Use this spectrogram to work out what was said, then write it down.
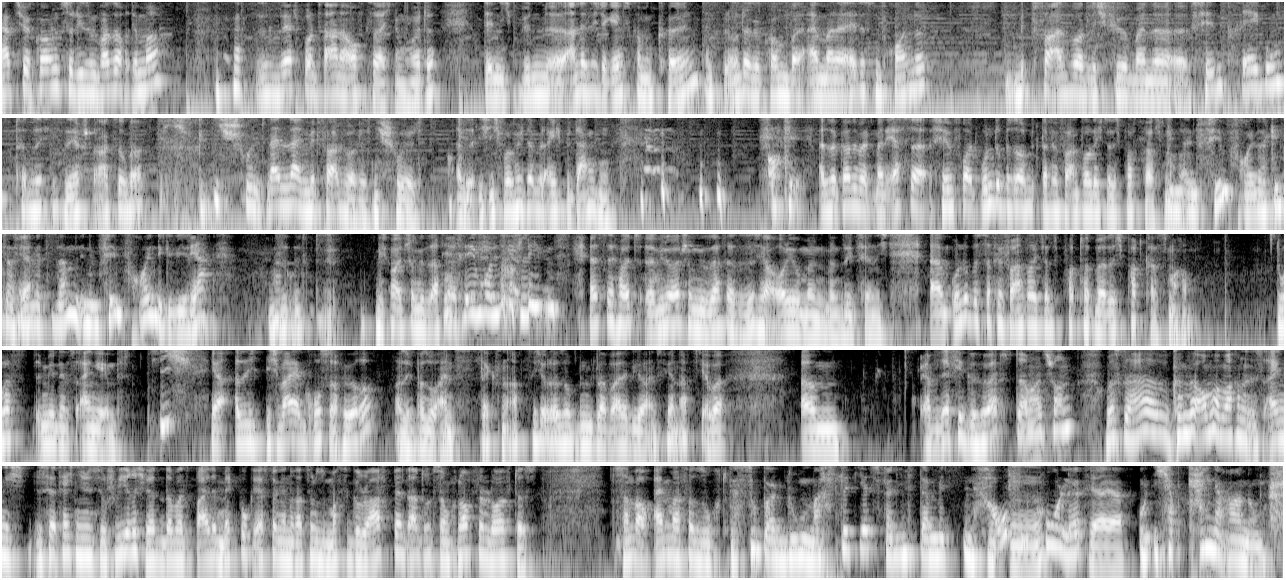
herzlich willkommen zu diesem Was auch immer. Es ist eine sehr spontane Aufzeichnung heute, denn ich bin äh, anlässlich der Gamescom in Köln und bin untergekommen bei einem meiner ältesten Freunde, mitverantwortlich für meine äh, Filmprägung, tatsächlich sehr stark sogar. Ich bin ich schuld. Nein, nein, mitverantwortlich, nicht schuld. Also ich, ich wollte mich damit eigentlich bedanken. Okay. Also quasi mein, mein erster Filmfreund und du bist auch mit dafür verantwortlich, dass ich Podcasts Ich bin mache. ein Filmfreund. Da klingt es, als wären Ja. wir zusammen in dem Film Freunde gewesen. Ja. Das- gut. Wie du heute schon gesagt Der hast. Film unseres Lebens. Das ist ja heute, äh, wie du heute schon gesagt hast, es ist ja Audio, man, man sieht es ja nicht. Ähm, und du bist dafür verantwortlich, dass ich, Pod dass ich Podcasts mache. Du hast mir das eingeimpft. Ich? Ja, also ich, ich war ja großer Hörer, also ich war so 1,86 oder so, bin mittlerweile wieder 1,84, aber ähm, ich habe sehr viel gehört damals schon. Und du hast gesagt, ah, können wir auch mal machen, ist eigentlich, ist ja technisch nicht so schwierig. Wir hatten damals beide MacBook erster Generation, du machst eine GarageBand an, drückst den Knopf, dann läuft das. Das haben wir auch einmal versucht. Das ist super. Du machst das jetzt, verdienst damit einen Haufen Kohle. Mhm. Ja, ja. Und ich habe keine Ahnung.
